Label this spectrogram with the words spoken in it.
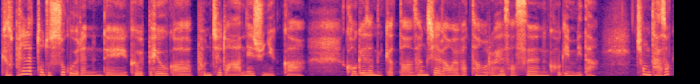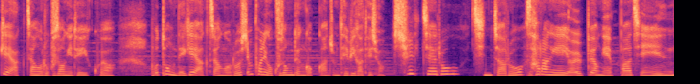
계속 펠레터도 쓰고 이랬는데 그 배우가 본체도 안 해주니까 거기서 느꼈던 상실감을 바탕으로 해서 쓴 곡입니다. 총 5개의 악장으로 구성이 되어 있고요. 보통 4개의 악장으로 심포니가 구성된 것과 좀 대비가 되죠. 실제로 진짜로 사랑의 열병에 빠진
